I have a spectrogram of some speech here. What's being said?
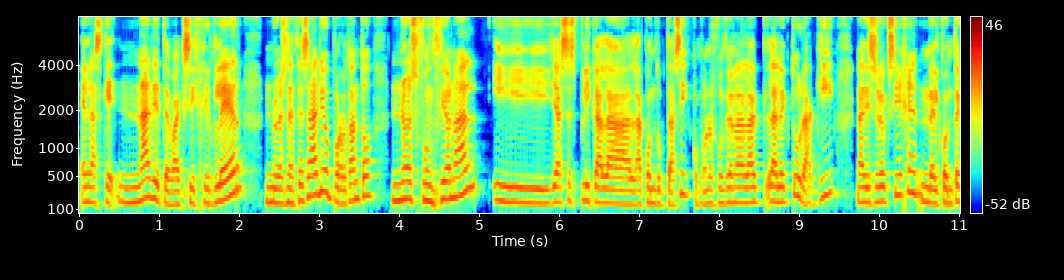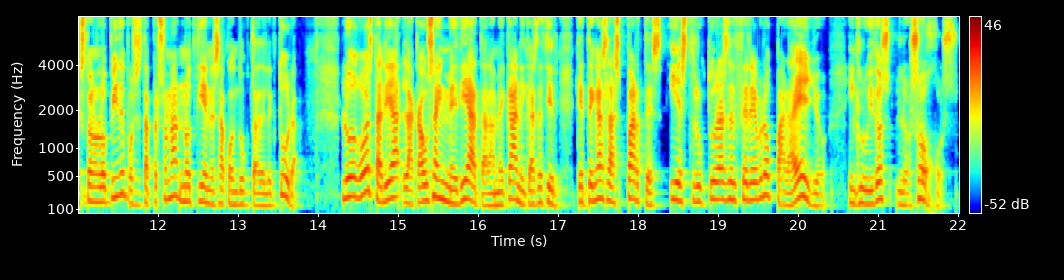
en las que nadie te va a exigir leer, no es necesario, por lo tanto, no es funcional y ya se explica la, conducta así. Como no funciona la, la, lectura aquí, nadie se lo exige, el contexto no lo pide, pues esta persona no tiene esa conducta de lectura. Luego estaría la causa inmediata, la mecánica, es decir, que tengas las partes y estructuras del cerebro para ello, incluidos los ojos.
